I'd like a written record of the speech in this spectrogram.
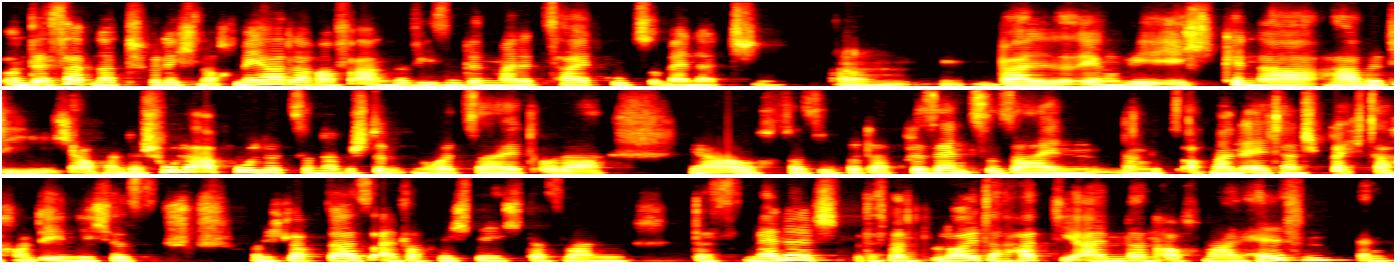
und deshalb natürlich noch mehr darauf angewiesen bin, meine Zeit gut zu managen weil irgendwie ich Kinder habe, die ich auch an der Schule abhole zu einer bestimmten Uhrzeit oder ja auch versuche, da präsent zu sein. Dann gibt es auch mal einen Elternsprechtag und ähnliches. Und ich glaube, da ist einfach wichtig, dass man das managt, dass man Leute hat, die einem dann auch mal helfen, wenn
